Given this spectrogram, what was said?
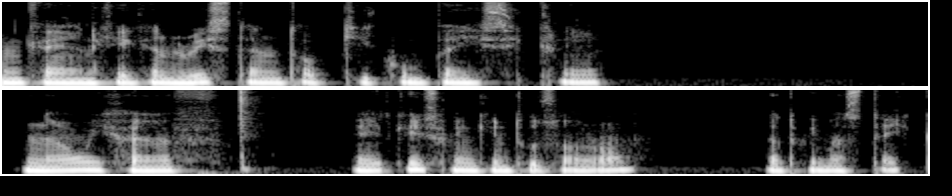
Okay, and he can restand Okiku basically. Now we have 8k swing into Zoro that we must take.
